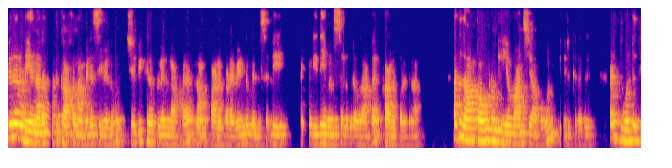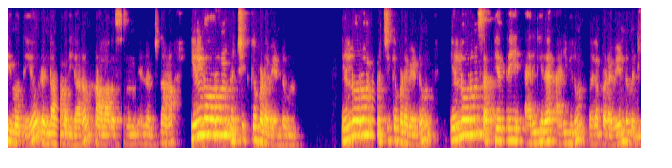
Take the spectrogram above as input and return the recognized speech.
பிறருடைய நலத்துக்காக நாம் என்ன செய்ய வேண்டும் ஜெபிக்கிற பிள்ளைகளாக நாம் காணப்பட வேண்டும் என்று சொல்லி இங்கே தேவன் சொல்லுகிறவராக காணப்படுகிறார். அதுதான் பவுலுடைய வாஞ்சியாகவும் இருக்கிறது. அடுத்து வந்து திமுத்தையோ இரண்டாம் அதிகாரம் நாலாவது வசனம் என்னச்சுன்னா எல்லோரும் ரட்சிக்கப்பட வேண்டும். எல்லோரும் ரட்சிக்கப்பட வேண்டும். எல்லோரும் சத்தியத்தை அறிகிற அறிவிலும் பலப்பட வேண்டும் என்று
